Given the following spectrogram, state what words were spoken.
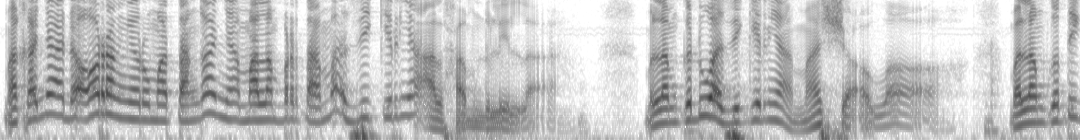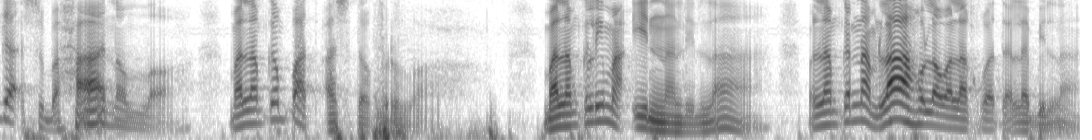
Makanya ada orang yang rumah tangganya malam pertama zikirnya Alhamdulillah. Malam kedua zikirnya Masya Allah. Malam ketiga, subhanallah. Malam keempat, astagfirullah. Malam kelima, innalillah. Malam keenam, la haula wala quwata illa billah.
